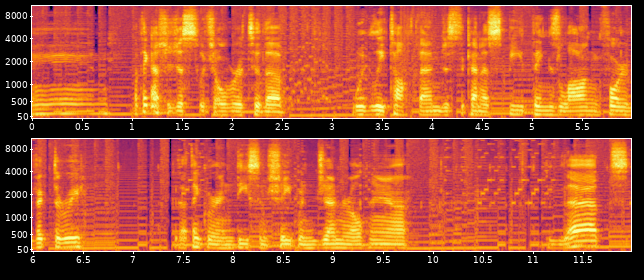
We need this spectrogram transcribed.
And I think I should just switch over to the Wigglytuff then, just to kind of speed things along for victory. Because I think we're in decent shape in general. Yeah. Do that.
